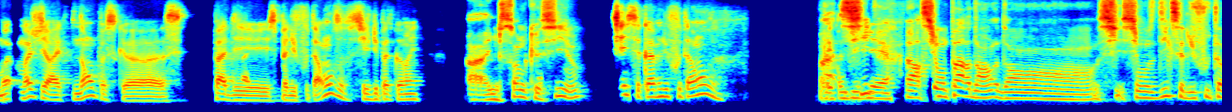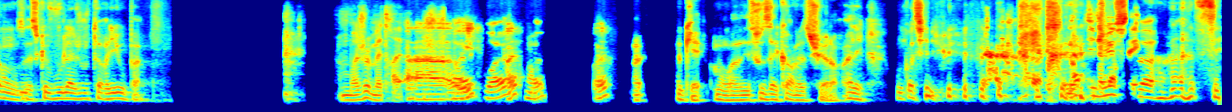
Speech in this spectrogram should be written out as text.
moi, moi, je dirais que non, parce que c'est pas, des, c'est pas du foot à 11, si je dis pas de conneries. Ah, il me semble que si. Hein. Si, c'est quand même du foot à 11. Bah, si. Alors, si on part dans. dans... Si, si on se dit que c'est du foot à 11, est-ce que vous l'ajouteriez ou pas? Moi, je le mettrais. Ah, Ouais, oui. ouais, Ouais. ouais. Ok, bon, on est tous d'accord là-dessus alors. Allez, on continue. Non, juste, euh, si,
